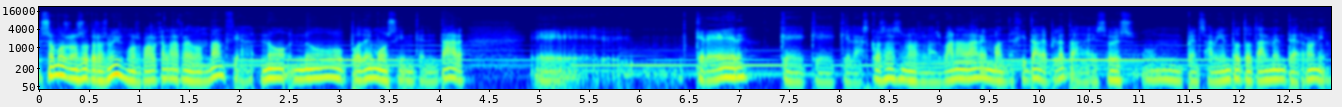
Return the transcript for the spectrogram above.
somos nosotros mismos, valga la redundancia. No, no podemos intentar eh, creer que, que, las cosas nos las van a dar en bandejita de plata. Eso es un pensamiento totalmente erróneo.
